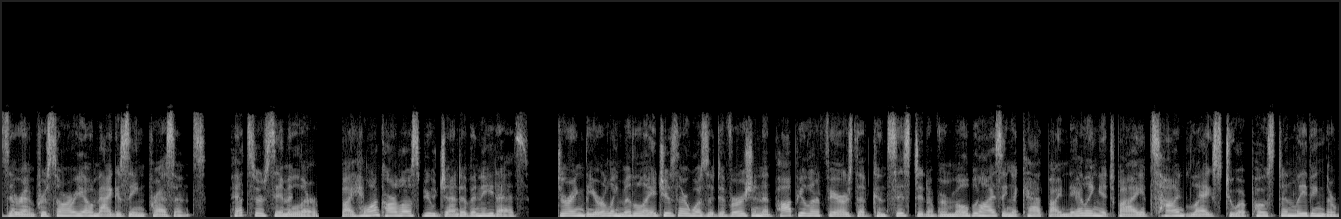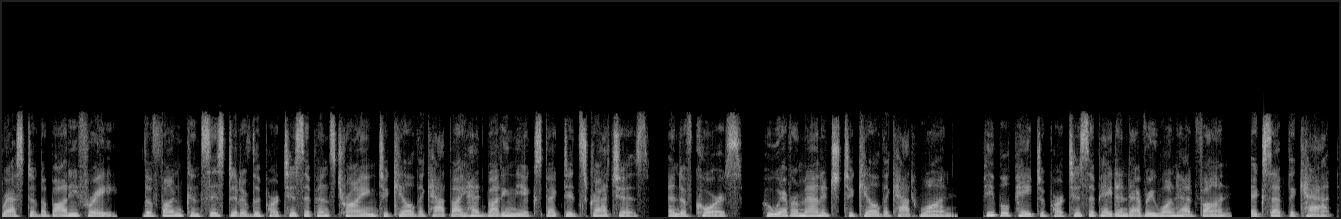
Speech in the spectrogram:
Ser Empresario magazine presents Pets or Similar by Juan Carlos Bujanda Benitez. During the early Middle Ages, there was a diversion at popular fairs that consisted of immobilizing a cat by nailing it by its hind legs to a post and leaving the rest of the body free. The fun consisted of the participants trying to kill the cat by headbutting the expected scratches, and of course, whoever managed to kill the cat won. People paid to participate and everyone had fun, except the cat.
